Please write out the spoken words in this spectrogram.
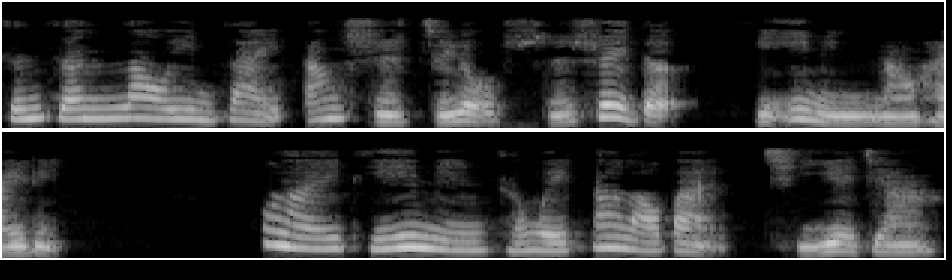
深深烙印在当时只有十岁的提一明脑海里。后来，提一名成为大老板、企业家。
